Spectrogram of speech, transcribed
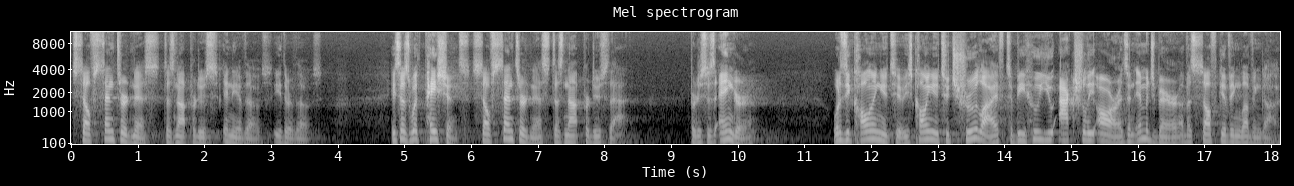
Self centeredness does not produce any of those, either of those. He says, with patience, self centeredness does not produce that. It produces anger. What is he calling you to? He's calling you to true life, to be who you actually are as an image bearer of a self giving, loving God.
